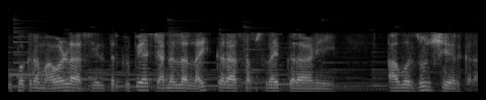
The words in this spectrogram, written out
उपक्रम आवडला असेल तर कृपया चॅनलला लाईक करा सबस्क्राईब करा आणि आवर्जून शेअर करा.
